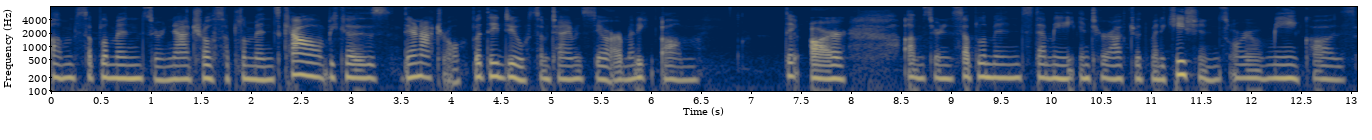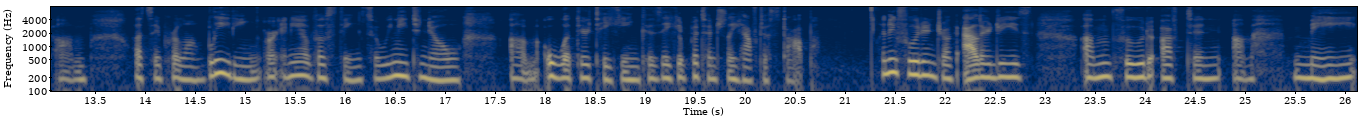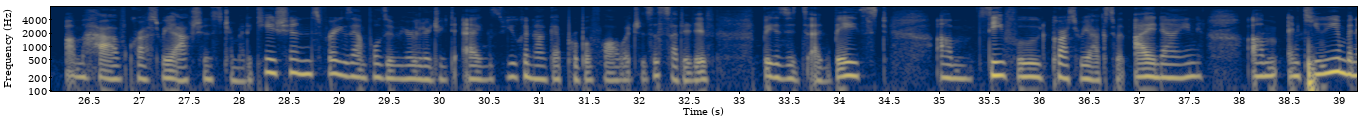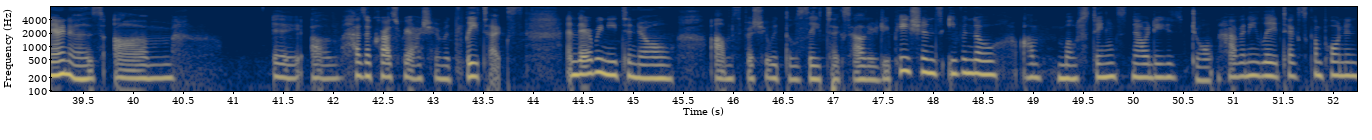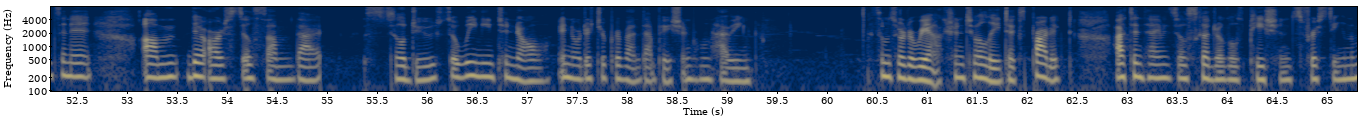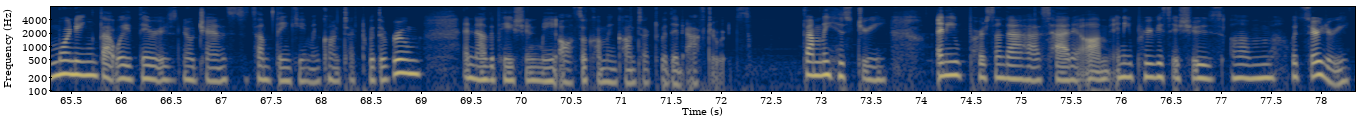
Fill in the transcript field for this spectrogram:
um, supplements or natural supplements count because they're natural, but they do. Sometimes there are many, um, there are um, certain supplements that may interact with medications or may cause, um, let's say, prolonged bleeding or any of those things. So we need to know um, what they're taking because they could potentially have to stop any food and drug allergies. Um, food often um, may um, have cross reactions to medications. For example, if you're allergic to eggs, you cannot get propofol, which is a sedative because it's egg based. Um, seafood cross reacts with iodine, um, and kiwi and bananas. Um, it um, has a cross reaction with latex. And there we need to know, um, especially with those latex allergy patients, even though um, most things nowadays don't have any latex components in it, um, there are still some that still do. So we need to know in order to prevent that patient from having some sort of reaction to a latex product. Oftentimes, they'll schedule those patients first thing in the morning. That way, there is no chance that something came in contact with the room, and now the patient may also come in contact with it afterwards. Family history any person that has had um, any previous issues um, with surgery.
